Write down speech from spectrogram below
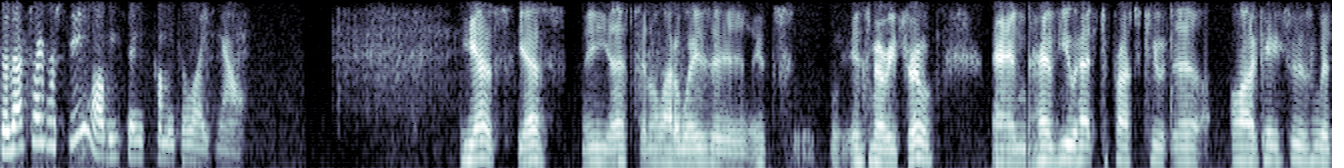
So that's why we're seeing all these things coming to light now. Yes, yes, yes. In a lot of ways, it, it's it's very true. And have you had to prosecute uh, a lot of cases with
